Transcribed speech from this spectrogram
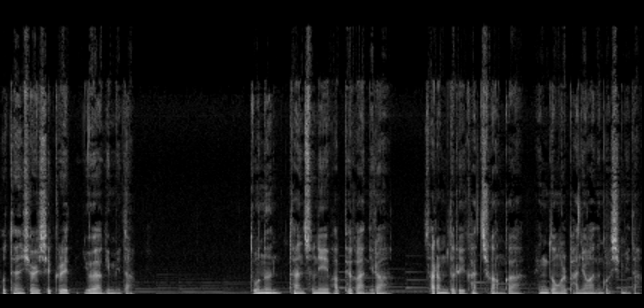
포텐셜 시크릿 요약입니다. 돈은 단순히 화폐가 아니라 사람들의 가치관과 행동을 반영하는 것입니다.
